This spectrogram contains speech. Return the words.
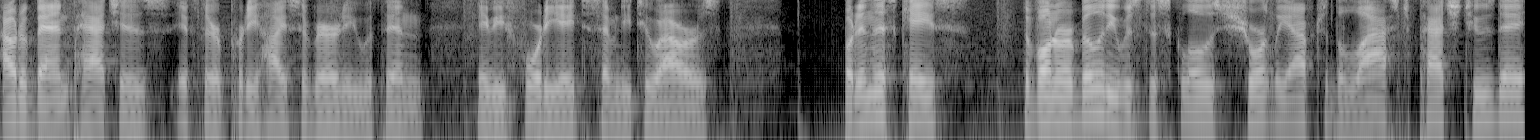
out of band patches if they're pretty high severity within maybe 48 to 72 hours. But in this case, the vulnerability was disclosed shortly after the last patch Tuesday,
